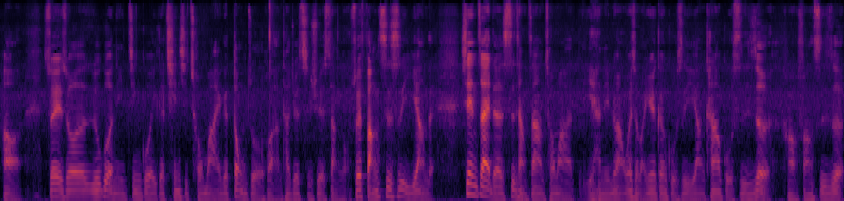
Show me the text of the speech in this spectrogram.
好，所以说如果你经过一个清洗筹码一个动作的话，它就持续的上攻，所以房市是一样的，现在的市场上筹码也很凌乱，为什么？因为跟股市一样，看到股市热，好，房市热，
